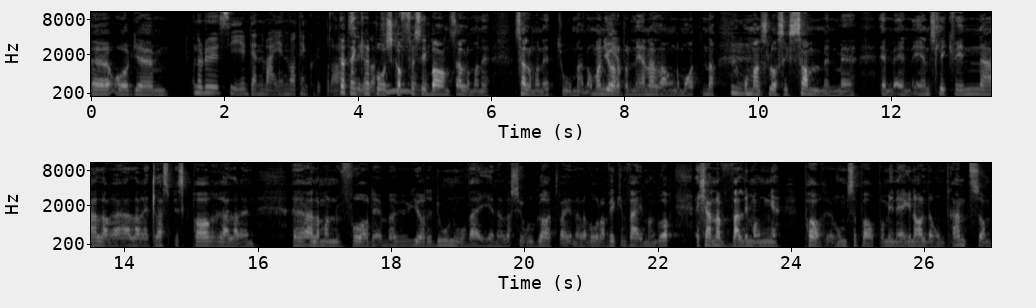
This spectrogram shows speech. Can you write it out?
Uh, og um, og Når du sier 'den veien', hva tenker du på da? Da tenker jeg på å skaffe seg barn selv om man er, selv om man er to menn. Om man gjør ja. det på den ene eller andre måten. da. Mm. Om man slår seg sammen med en, en enslig kvinne eller, eller, et lesbisk par. Eller, en, uh, eller man det, gjør det donorveien eller surrogatveien, eller hvordan, hvilken vei man går. Jeg kjenner veldig mange par, homsepar på min egen alder omtrent som,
